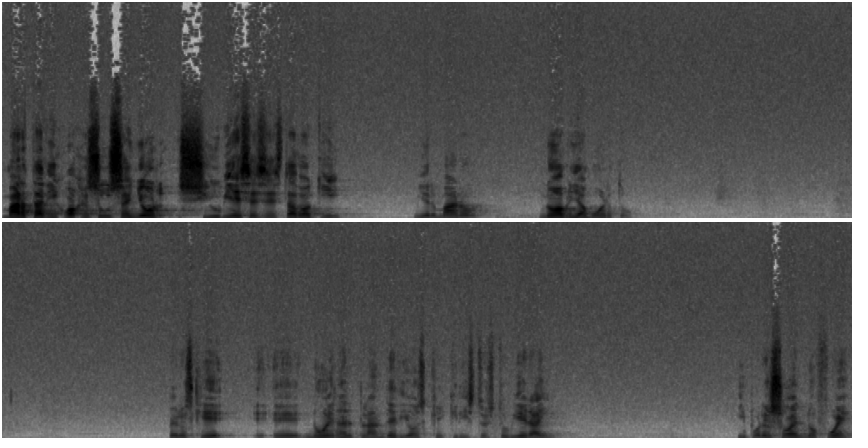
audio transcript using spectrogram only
Marta dijo a Jesús, Señor, si hubieses estado aquí, mi hermano no habría muerto. Pero es que eh, eh, no era el plan de Dios que Cristo estuviera ahí. Y por eso Él no fue.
